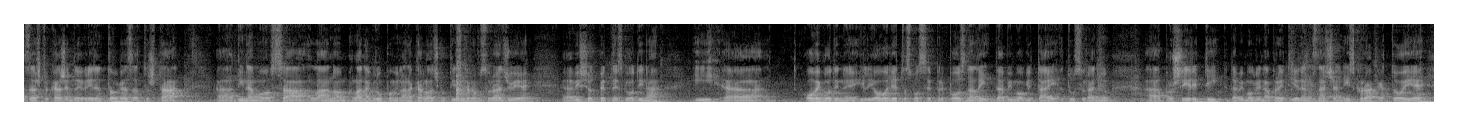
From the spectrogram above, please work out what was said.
Zašto kažem da je vrijedan toga? Zato što Dinamo sa Lana Grupom i Lana Karlovačkom tiskarom surađuje više od 15 godina i ove godine ili ovo ljeto smo se prepoznali da bi mogli taj, tu suradnju proširiti, da bi mogli napraviti jedan značajan iskorak, a to je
